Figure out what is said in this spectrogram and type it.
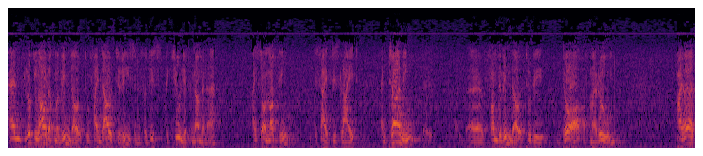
And looking out of my window to find out the reason for this peculiar phenomena, I saw nothing besides this light. And turning uh, uh, from the window to the door of my room, I heard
